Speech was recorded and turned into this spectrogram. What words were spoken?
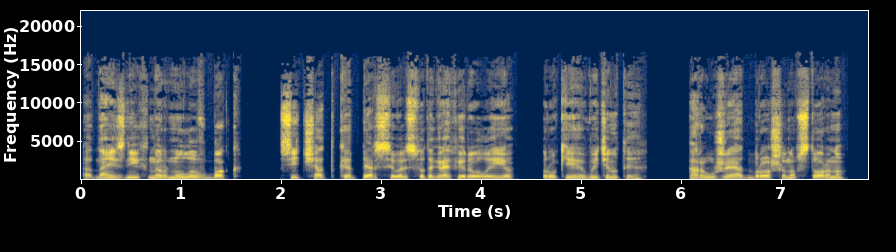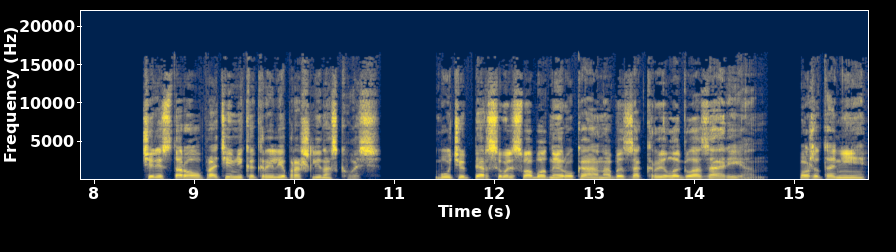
Одна из них нырнула в бок. Сетчатка Персиваль сфотографировала ее. Руки вытянуты, оружие отброшено в сторону. Через второго противника крылья прошли насквозь. Будь у Персиваль свободная рука, она бы закрыла глаза Риан. Может, они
